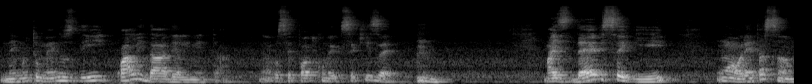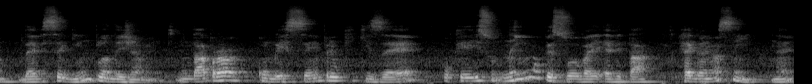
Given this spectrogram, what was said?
nem muito menos de qualidade alimentar. Né? Você pode comer o que você quiser. Mas deve seguir uma orientação, deve seguir um planejamento. Não dá para comer sempre o que quiser, porque isso nenhuma pessoa vai evitar reganho assim, né?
